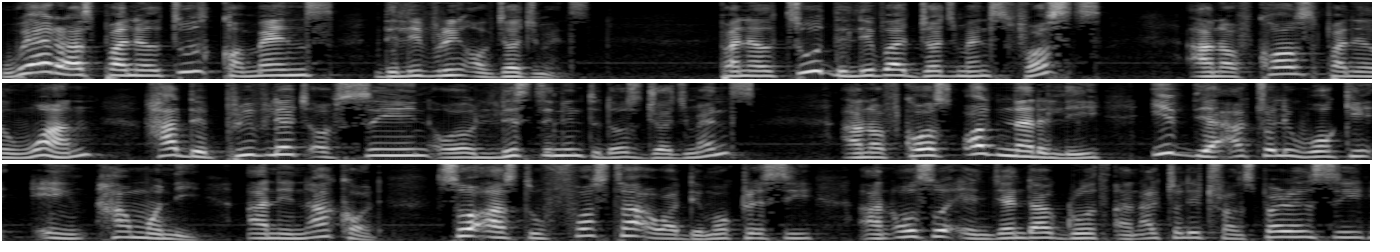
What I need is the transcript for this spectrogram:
whereas panel two commends delivering of judgments. Panel 2 delivered judgments first, and of course, panel 1 had the privilege of seeing or listening to those judgments. And of course, ordinarily, if they are actually working in harmony and in accord, so as to foster our democracy and also engender growth and actually transparency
